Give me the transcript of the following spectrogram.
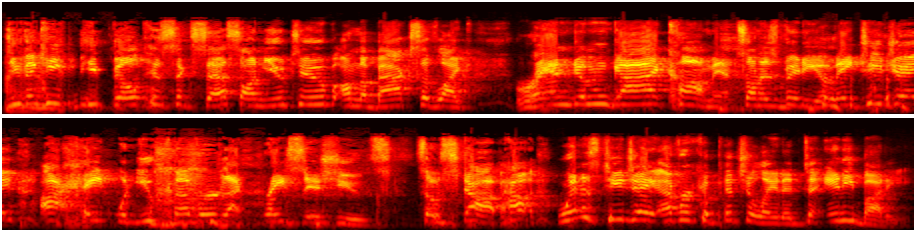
Do you think he, he built his success on YouTube on the backs of like random guy comments on his video? hey TJ, I hate when you cover like race issues. So stop. How when has TJ ever capitulated to anybody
